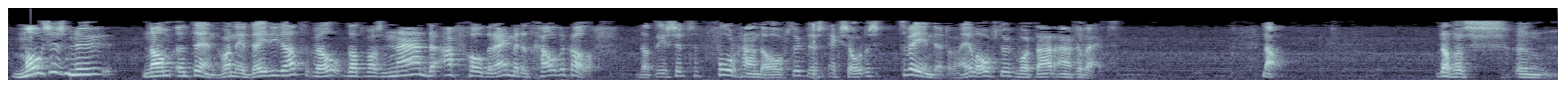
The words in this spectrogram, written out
Mozes nu nam een tent. Wanneer deed hij dat? Wel, dat was na de afgoderij met het gouden kalf. Dat is het voorgaande hoofdstuk, dus Exodus 32. Een heel hoofdstuk wordt daar aan gewijd. Nou, dat was een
